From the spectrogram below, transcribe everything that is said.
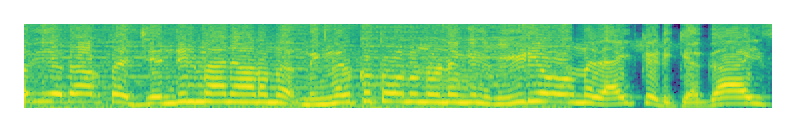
ഒരു യഥാർത്ഥ ജെന്റിൽമാനാണെന്ന് നിങ്ങൾക്ക് തോന്നുന്നുണ്ടെങ്കിൽ വീഡിയോ ഒന്ന് ലൈക്ക് അടിക്കുക ഗായ്സ്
